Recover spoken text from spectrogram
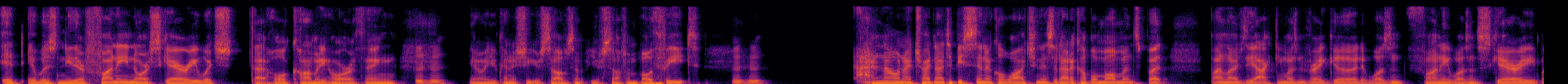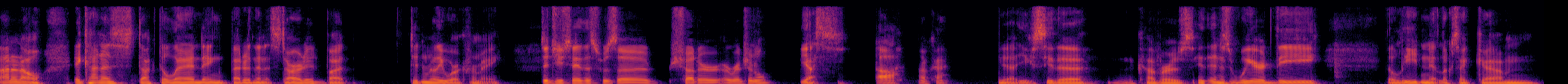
It it was neither funny nor scary, which that whole comedy horror thing, Mm-hmm. you know, you kind of shoot yourselves yourself in both feet. Mm-hmm. I don't know, and I tried not to be cynical watching this. It had a couple moments, but by and large, the acting wasn't very good. It wasn't funny, It wasn't scary. I don't know. It kind of stuck the landing better than it started, but didn't really work for me. Did you say this was a Shudder original? Yes, Ah, okay. yeah, you can see the, the covers, It- and it's weird. The the lead in it looks like um,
